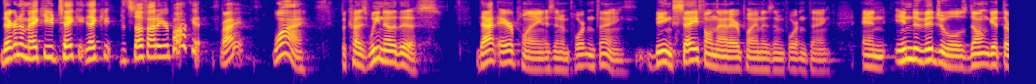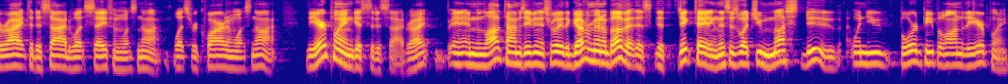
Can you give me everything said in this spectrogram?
They're going to make you take, take the stuff out of your pocket, right? Why? Because we know this that airplane is an important thing. Being safe on that airplane is an important thing. And individuals don't get the right to decide what's safe and what's not, what's required and what's not. The airplane gets to decide, right? And, a lot of times, even it's really the government above it that's, that's dictating this is what you must do when you board people onto the airplane.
